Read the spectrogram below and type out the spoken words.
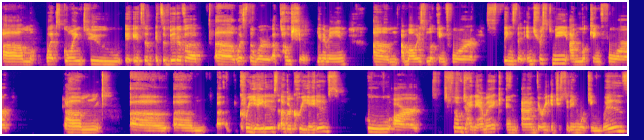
um, what's going to it's a it's a bit of a uh, what's the word a potion you know what i mean? Um, i'm always looking for things that interest me. I'm looking for um, uh, um, uh, creatives other creatives who are so dynamic and, and i'm very interested in working with.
